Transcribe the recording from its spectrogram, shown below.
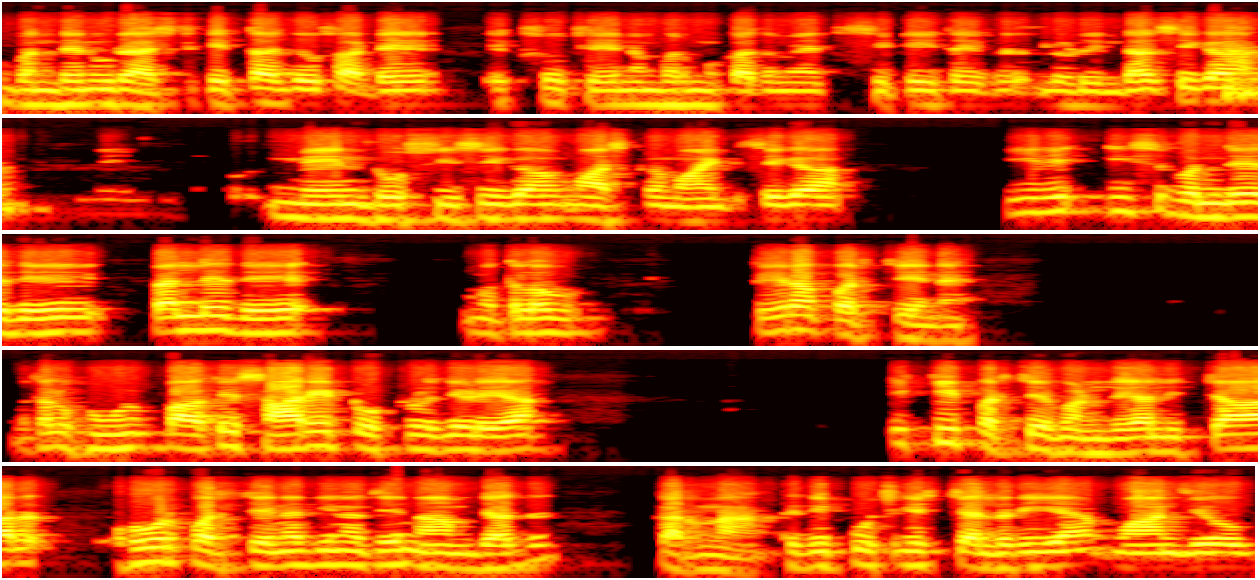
ਬੰਦੇ ਨੂੰ ਅਰੈਸਟ ਕੀਤਾ, ਜੋ ਸਾਡੇ 106 ਨੰਬਰ ਮੁਕਦਮੇ ਸਿਟੀ ਤੇ ਲੋੜਿੰਦਾ ਸੀਗਾ। ਮੇਨ ਦੋਸ਼ੀ ਸੀਗਾ ਮਾਸਟਰਮਾਈਂਡ ਸੀਗਾ। ਇਹ, ਇਸ ਬੰਦੇ ਦੇ ਪਹਿਲੇ ਦੇ ਮਤਲਬ 13 ਪਰਚੇ ਨੇ। ਮਤਲਬ ਹੁਣ ਪਾ ਕੇ ਸਾਰੇ ਟੋਟਲ ਜਿਹੜੇ ਆ 21 ਪਰਚੇ ਬਣਦੇ ਆ। ਲਈ ਚਾਰ ਹੋਰ ਪਰਚੇ ਨੇ ਜਿਨ੍ਹਾਂ ਤੇ ਨਾਮਜ਼ਦ ਕਰਨਾ। ਇਹਦੀ ਪੁੱਛਗਿੱਛ ਚੱਲ ਰਹੀ ਹੈ ਮਾਨਯੋਗ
